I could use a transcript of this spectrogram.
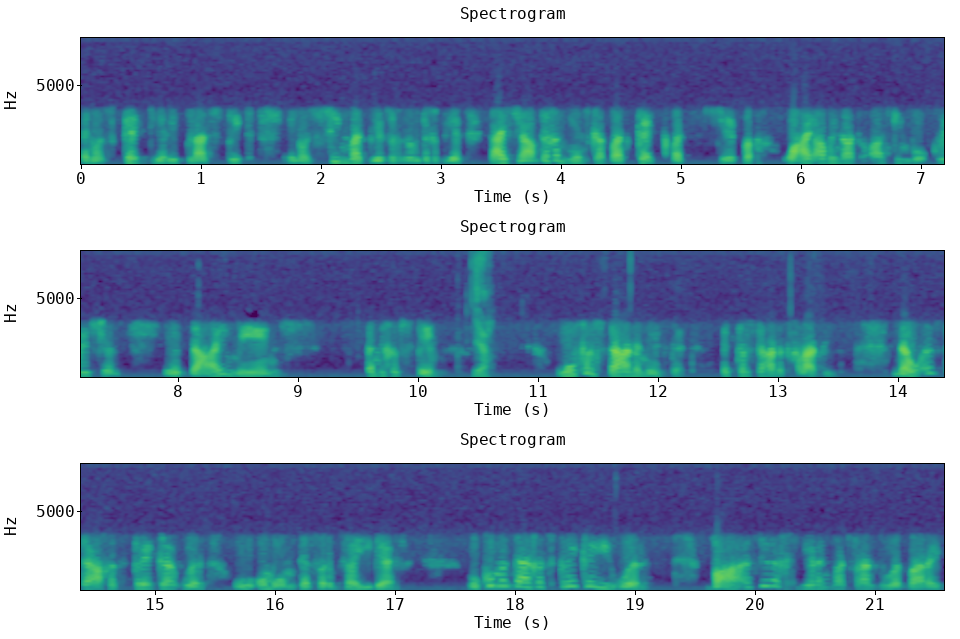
en ons kyk deur die plastiek en ons sien wat besig is om te gebeur. Daai selfde gemeenskap wat kyk wat sê why are we not asking more questions? Het daai mens ingestem. Ja. Hoe verstaan 'n mens dit? Ek verstaan dit glad nie. Nou is daar gesprekke oor hoe om hom te verwyder. Hoekom is daar gesprekke hieroor? Waar is die regering wat verantwoordbaarheid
